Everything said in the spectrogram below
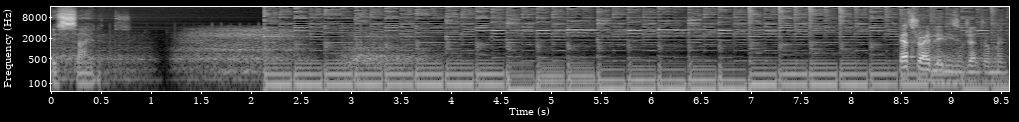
is silence? That's right, ladies and gentlemen.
